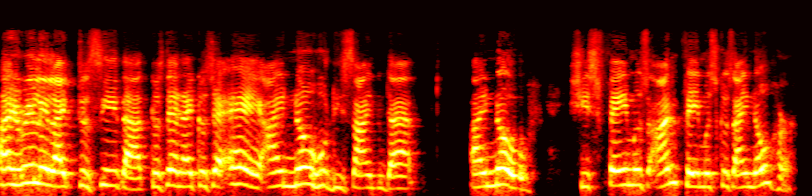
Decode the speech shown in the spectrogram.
I really like to see that because then I could say, hey, I know who designed that. I know she's famous. I'm famous because I know her.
